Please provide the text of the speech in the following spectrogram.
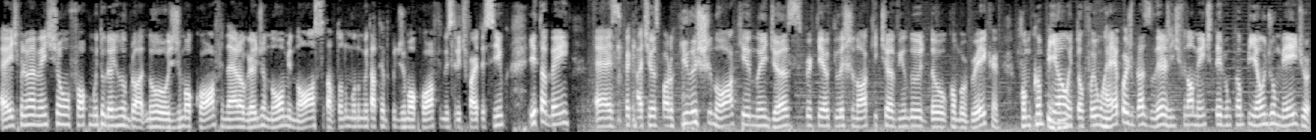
a gente primeiramente tinha um foco muito grande no, no né, era o grande nome nosso, tava todo mundo muito atento pro Digimokov no Street Fighter V. E também é, as expectativas para o Killer Shinnok no Injustice, porque o Killer Shinnok tinha vindo do Combo Breaker como campeão, então foi um recorde brasileiro, a gente finalmente teve um campeão de um Major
